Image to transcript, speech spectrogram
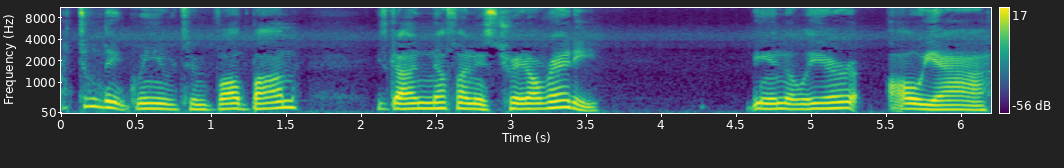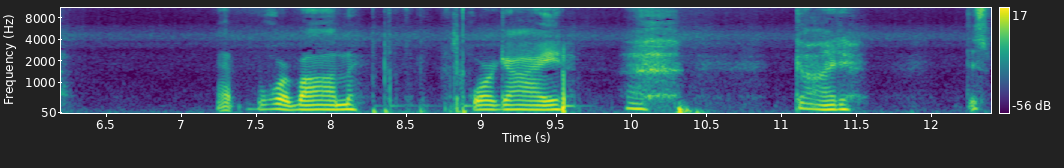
I don't think we need to involve Bomb. He's got enough on his trade already. Being the leader, oh yeah, that poor Bomb, poor guy. God, this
